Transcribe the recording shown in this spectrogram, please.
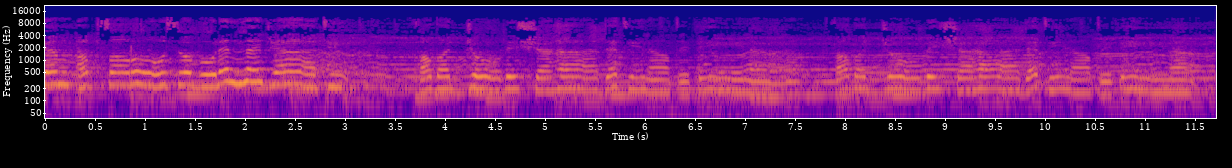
كم أبصروا سبل النجاة فضجوا بالشهادة ناطقين فضجوا بالشهادة ناطقين.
